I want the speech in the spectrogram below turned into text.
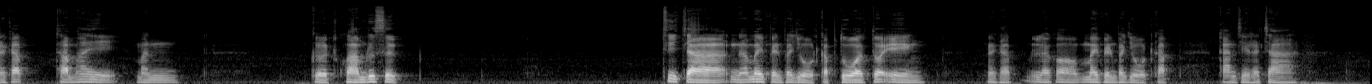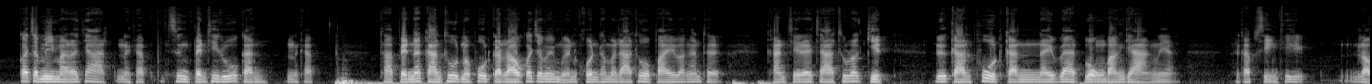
นะครับทำให้มันเกิดความรู้สึก ที่จะนะไม่เป็นประโยชน์กับตัวตัวเองนะครับ แล้วก็ไม่เป็นประโยชน์กับการเจรจา ก็จะมีมารยาทนะครับ ซึ่งเป็นที่รู้กันนะครับ ถ้าเป็นนักการทูตมาพูดกับเราก็จะไม่เหมือนคนธรรมดาทั่วไปว่างั้นเถอะ การเจรจาธุรกิจ หรือการพูดกันในแวดวงบางอย่างเนี่ยนะครับสิ่งที่เรา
